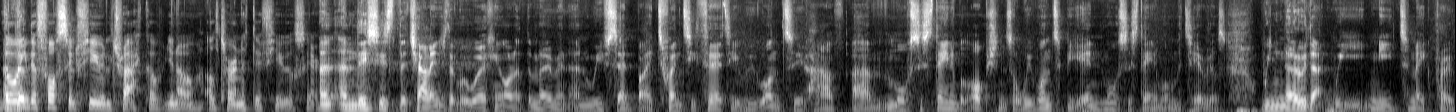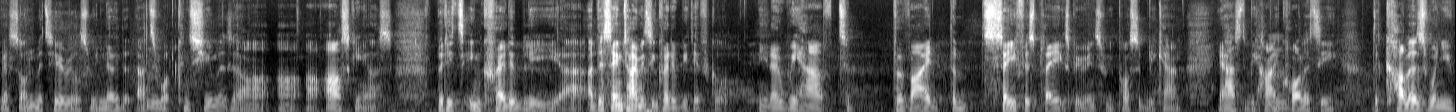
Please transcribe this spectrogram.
Going the- the fossil fuel track of you know alternative fuels here. And, and this is the challenge that we're working on at the moment. And we've said by 2030 we want to have um, more sustainable options, or we want to be in more sustainable materials. We know that we need to make progress on materials. We know that that's what consumers are, are, are asking us. But it's incredibly, uh, at the same time, it's incredibly difficult. You know, we have to provide the safest play experience we possibly can. It has to be high quality. The colors, when you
